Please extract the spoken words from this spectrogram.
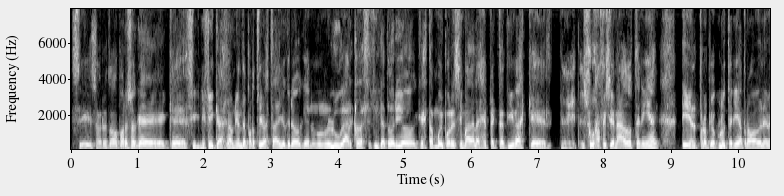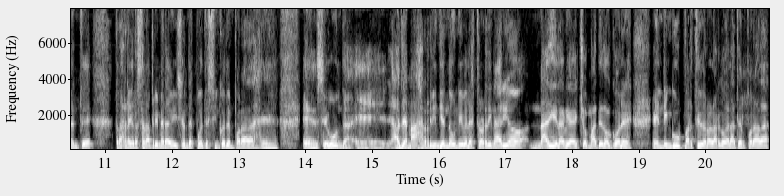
Sí, sobre todo por eso que, que, significa. La Unión Deportiva está, yo creo que en un lugar clasificatorio que está muy por encima de las expectativas que sus aficionados tenían y el propio club tenía probablemente tras regresar a Primera División después de cinco temporadas en, en Segunda. Eh, además, rindiendo a un nivel extraordinario, nadie le había hecho más de dos goles en ningún partido a lo largo de la temporada.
